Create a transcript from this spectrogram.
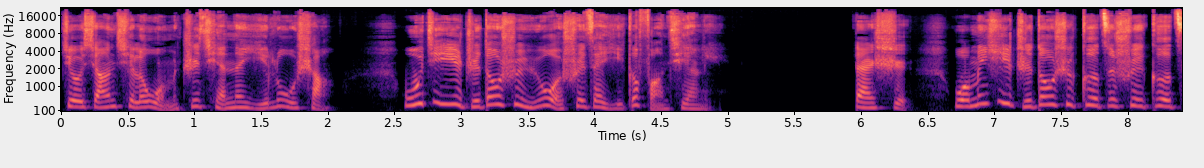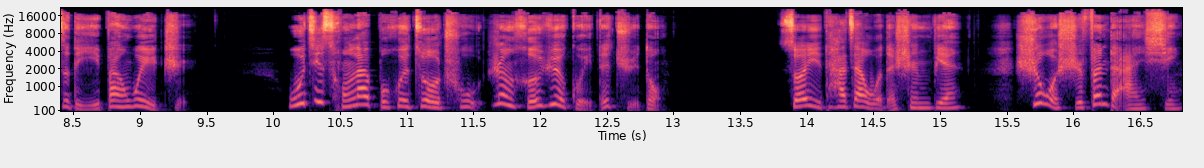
就想起了我们之前那一路上，无忌一直都是与我睡在一个房间里，但是我们一直都是各自睡各自的一半位置，无忌从来不会做出任何越轨的举动，所以他在我的身边，使我十分的安心。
